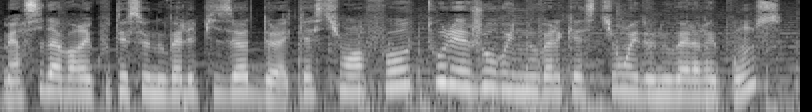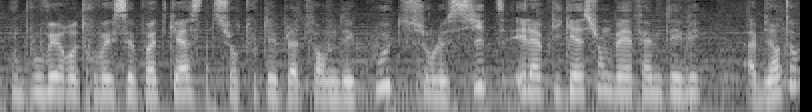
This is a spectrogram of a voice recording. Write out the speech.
Merci d'avoir écouté ce nouvel épisode de la Question Info. Tous les jours, une nouvelle question et de nouvelles réponses. Vous pouvez retrouver ce podcast sur toutes les plateformes d'écoute, sur le site et l'application BFM TV. À bientôt!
